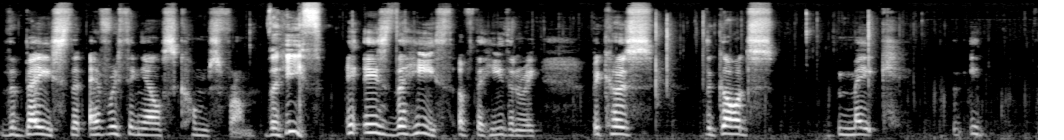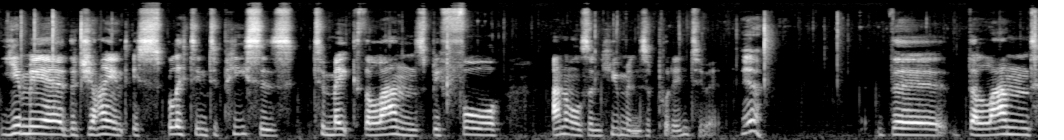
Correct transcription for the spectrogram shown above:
the base that everything else comes from. The heath. It is the heath of the heathenry because the gods make. It, Ymir the giant is split into pieces to make the lands before animals and humans are put into it. Yeah. The the land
